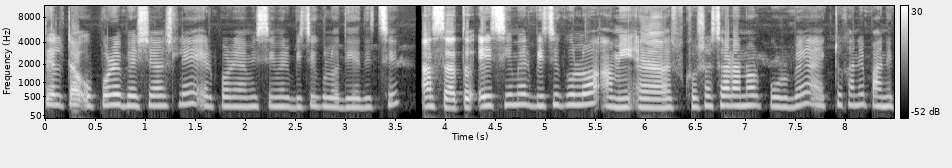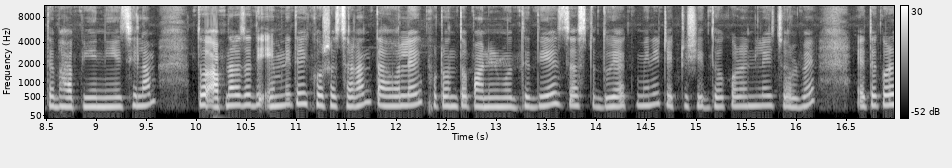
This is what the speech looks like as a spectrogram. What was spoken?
তেলটা উপরে ভেসে আসলে এরপরে আমি সিমের বিচিগুলো দিয়ে দিচ্ছি। আচ্ছা তো এই সিমের বিচিগুলো আমি খোসা ছাড়ানোর পূর্বে একটুখানি পানিতে ভাপিয়ে নিয়েছিলাম। তো আপনারা যদি এমনিতেই খোসা ছাড়ান, তাহলে ফুটন্ত পানির মধ্যে দিয়ে জাস্ট দু এক মিনিট একটু সিদ্ধ করে নিলেই চলবে। এতে করে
